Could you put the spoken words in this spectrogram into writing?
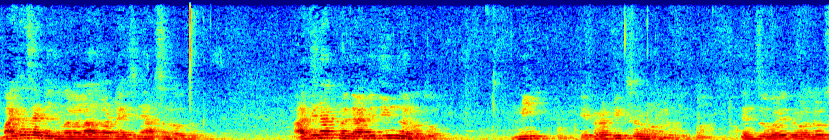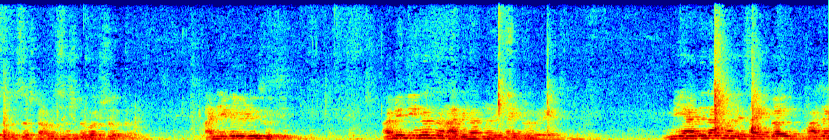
माझ्या सायकलची मला लाज वाटायची नाही असं नव्हतं. आदिनाथमध्ये आम्ही तीन जण होतो. मी एक रफिक सर म्हणून होते. त्यांचं वय जवळजवळ सदुसष्ट अडुसष्ट वर्ष होतं. आणि एक लेडीज होती. आम्ही तीनच जण आदिनाथमध्ये सायकल मी आदिनाथमध्ये सायकल माझ्या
